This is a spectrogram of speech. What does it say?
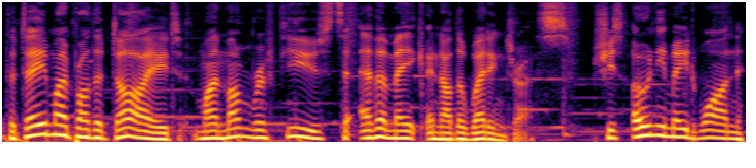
The day my brother died, my mum refused to ever make another wedding dress. She's only made one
